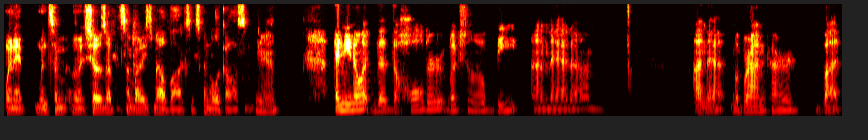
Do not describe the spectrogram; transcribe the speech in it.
when it when some when it shows up at somebody's mailbox, it's going to look awesome. Yeah, and you know what? The the holder looks a little beat on that um on that LeBron card, but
